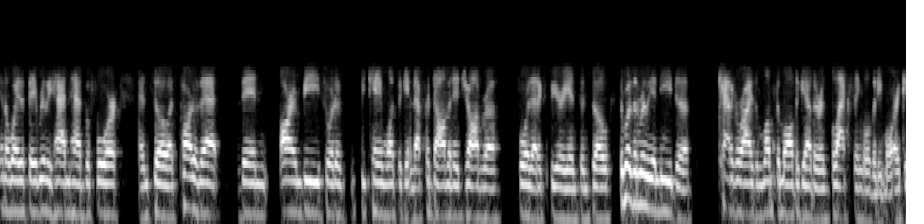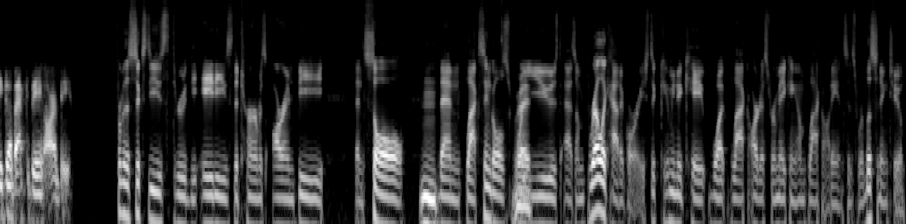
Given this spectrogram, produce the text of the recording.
in a way that they really hadn't had before. And so as part of that, then R&B sort of became once again that predominant genre for that experience. And so there wasn't really a need to categorize and lump them all together as black singles anymore. It could go back to being R&B. From the 60s through the 80s, the terms R&B then soul, Mm. then black singles were Right. used as umbrella categories to communicate what black artists were making and black audiences were listening to.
